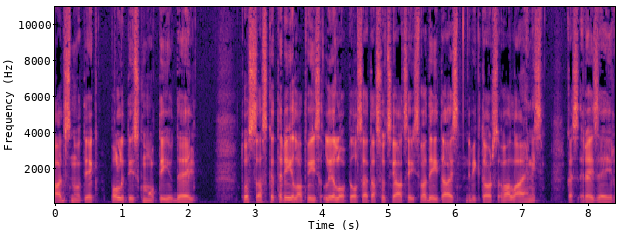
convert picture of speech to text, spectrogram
rokādas notiek politisku motīvu dēļ. To saskata arī Latvijas Lielo pilsētu asociācijas vadītājs Viktors Valainis, kas reizē ir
